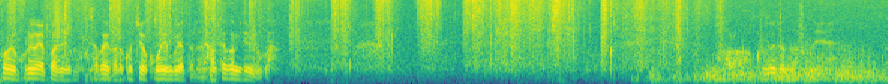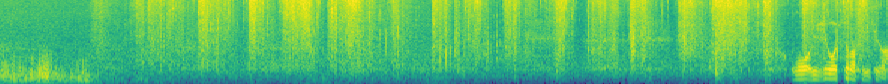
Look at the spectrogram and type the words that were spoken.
これこれがやっぱりね高いからこっちは公園部やったらね反対側見てみようかあら崩れたんだそれ石が落ちてます石が。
